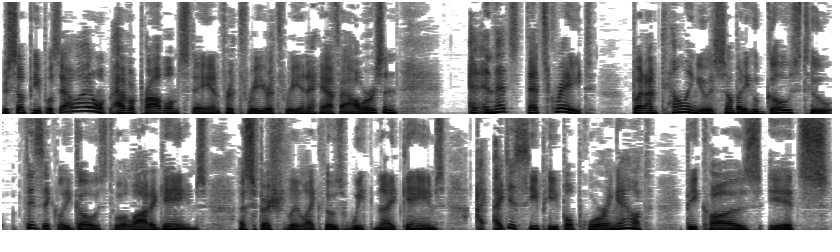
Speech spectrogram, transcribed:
there's some people say, oh, I don't have a problem staying for three or three and a half hours, and and, and that's that's great. But I'm telling you, as somebody who goes to physically goes to a lot of games, especially like those weeknight games, I, I just see people pouring out because it's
